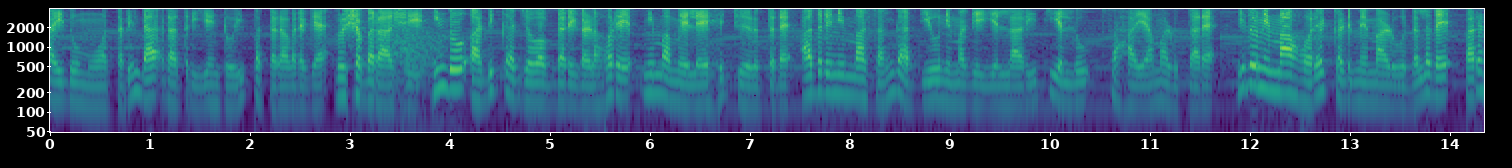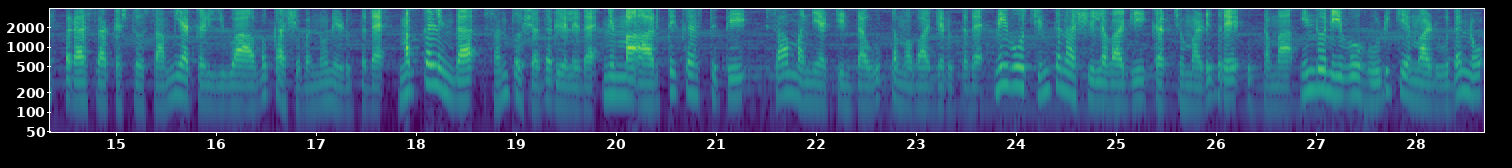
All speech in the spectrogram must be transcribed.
ಐದು ಮೂವತ್ತರಿಂದ ರಾತ್ರಿ ಎಂಟು ಇಪ್ಪತ್ತರವರೆಗೆ. ವೃಷಭ ರಾಶಿ. ಇಂದು ಅಧಿಕ ಜವಾಬ್ದಾರಿಗಳ ಹೊರೆ ನಿಮ್ಮ ಮೇಲೆ ಹೆಚ್ಚು ಇರುತ್ತದೆ. ಆದರೆ ನಿಮ್ಮ ಸಂಗಾತಿಯು ನಿಮಗೆ ಎಲ್ಲಾ ರೀತಿಯಲ್ಲೂ ಸಹಾಯ ಮಾಡುತ್ತಾರೆ. ಇದು ನಿಮ್ಮ ಹೊರೆ ಕಡಿಮೆ ಮಾಡುವುದಲ್ಲದೆ ಪರಸ್ಪರ ಸಾಕಷ್ಟು ಸಮಯ ಕಳೆಯುವ ಅವಕಾಶವನ್ನು ನೀಡುತ್ತದೆ. ಮಕ್ಕಳಿಂದ ಸಂತೋಷ ದೊರೆಯಲಿದೆ. ನಿಮ್ಮ ಆರ್ಥಿಕ ಸ್ಥಿತಿ ಸಾಮಾನ್ಯಕ್ಕಿಂತ ಉತ್ತಮವಾಗಿರುತ್ತದೆ. ನೀವು ಚಿಂತನಾಶೀಲವಾಗಿ ಖರ್ಚು ಮಾಡಿದರೆ ಉತ್ತಮ. ಇಂದು ನೀವು ಹೂಡಿಕೆ ಮಾಡುವುದನ್ನು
